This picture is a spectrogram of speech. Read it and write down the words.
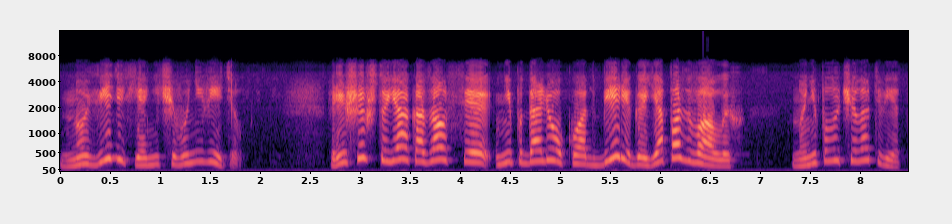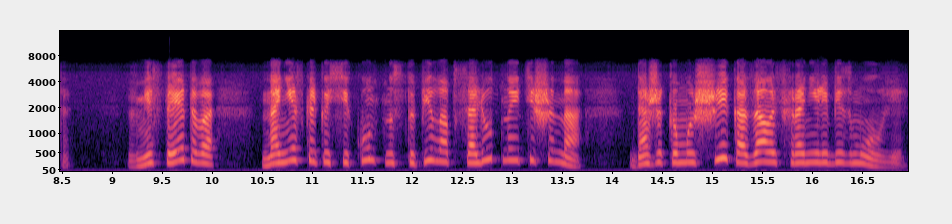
но видеть я ничего не видел. Решив, что я оказался неподалеку от берега, я позвал их, но не получил ответа. Вместо этого на несколько секунд наступила абсолютная тишина — даже камыши, казалось, хранили безмолвие.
